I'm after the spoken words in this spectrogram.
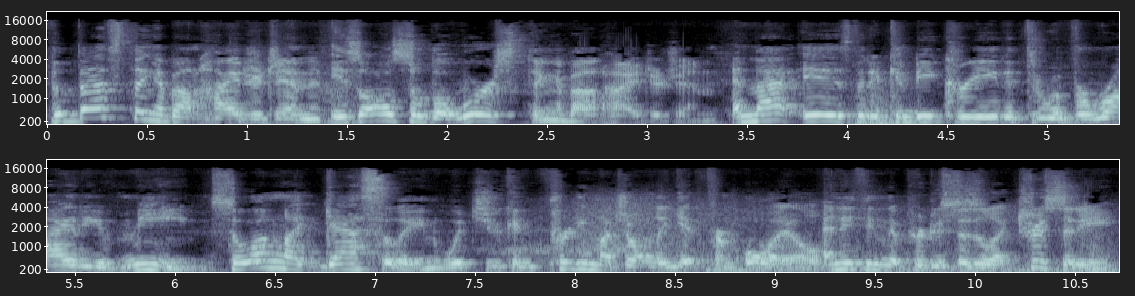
The best thing about hydrogen is also the worst thing about hydrogen, and that is that it can be created through a variety of means. So unlike gasoline, which you can pretty much only get from oil, anything that produces electricity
